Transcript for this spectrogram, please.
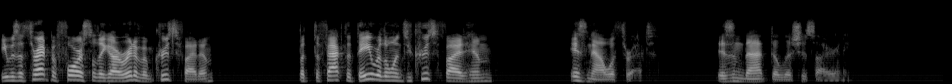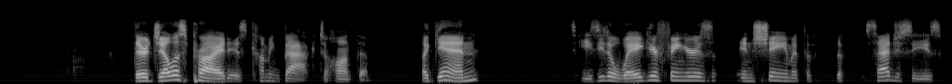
He was a threat before, so they got rid of him, crucified him. But the fact that they were the ones who crucified him is now a threat. Isn't that delicious irony? Their jealous pride is coming back to haunt them. Again, it's easy to wag your fingers in shame at the, the Sadducees.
